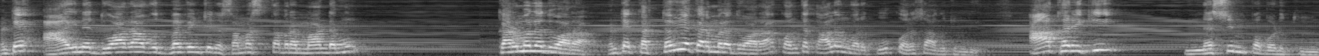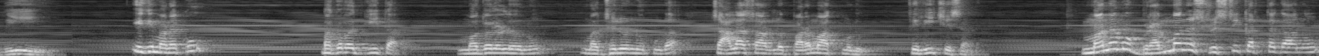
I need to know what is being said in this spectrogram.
అంటే ఆయన ద్వారా ఉద్భవించిన సమస్త బ్రహ్మాండము కర్మల ద్వారా అంటే కర్తవ్య కర్మల ద్వారా కొంతకాలం వరకు కొనసాగుతుంది. ఆఖరికి నశింపబడుతుంది. ఇది మనకు భగవద్గీత మొదలలోనూ మధ్యలోనూ కూడా చాలాసార్లు పరమాత్ముడు తెలియచేశాడు. మనము బ్రహ్మను సృష్టికర్తగాను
